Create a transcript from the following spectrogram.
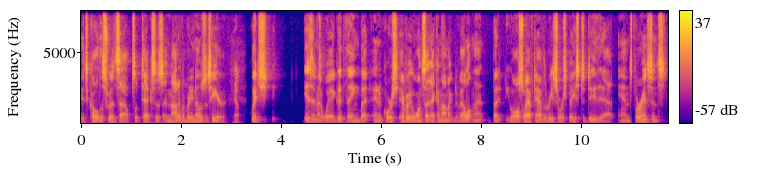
It's called the Swiss Alps of Texas, and not everybody knows it's here. Yep. Which isn't a way a good thing, but and of course everybody wants that economic development, but you also have to have the resource base to do that. And for instance,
